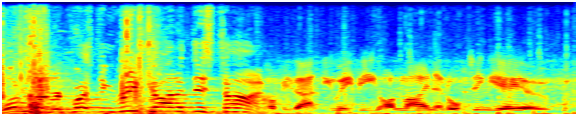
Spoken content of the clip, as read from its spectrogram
One one requesting recon at this time. Copy that. UAV online and orbiting the AO.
